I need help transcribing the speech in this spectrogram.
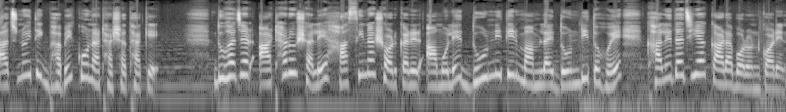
রাজনৈতিকভাবে কোণাঠাসা থাকে। দু হাজার আঠারো সালে হাসিনা সরকারের আমলে দুর্নীতির মামলায় দণ্ডিত হয়ে খালেদা জিয়া কারাবরণ করেন।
